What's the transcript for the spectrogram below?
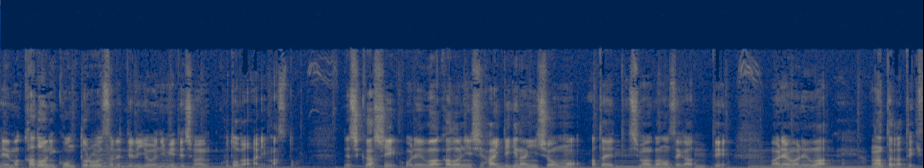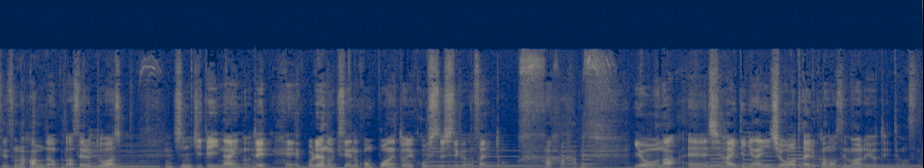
えまあ、過度にコントロールされているように見えてしまうことがありますと。でしかし、これは過度に支配的な印象も与えてしまう可能性があって、我々はあなたが適切な判断を下せるとは信じていないので、えこれらの規制のコンポーネントに固執してくださいと。ような、えー、支配的な印象を与える可能性もあるよと言ってますね。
